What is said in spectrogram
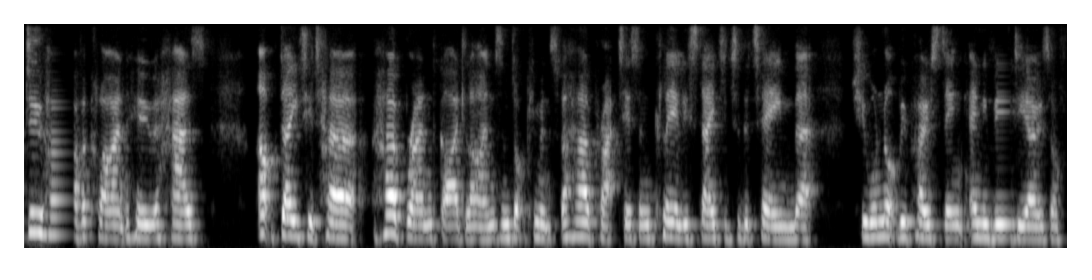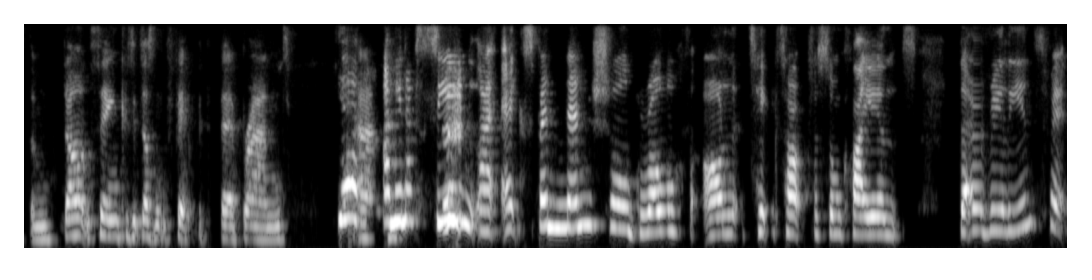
do have a client who has updated her her brand guidelines and documents for her practice and clearly stated to the team that she will not be posting any videos of them dancing because it doesn't fit with their brand yeah, um, I mean, I've seen like exponential growth on TikTok for some clients that are really into it.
